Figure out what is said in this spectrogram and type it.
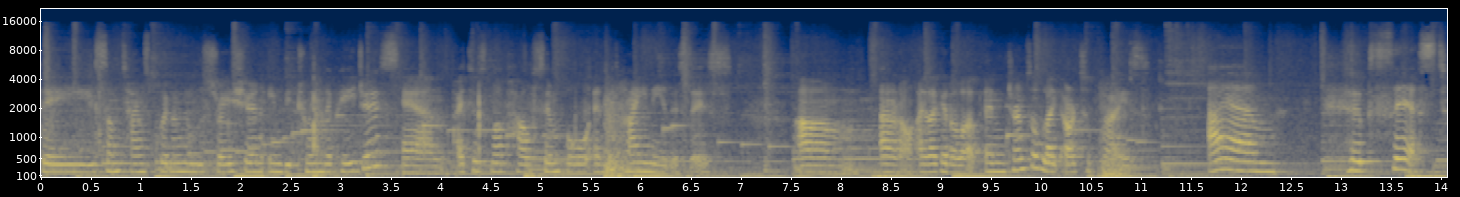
they sometimes put an illustration in between the pages and I just love how simple and tiny this is. Um, I don't know, I like it a lot. And in terms of like art supplies, I am obsessed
